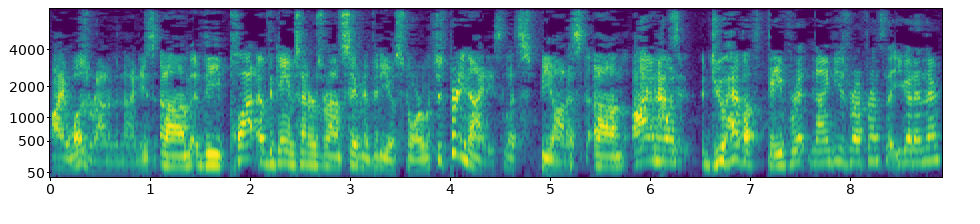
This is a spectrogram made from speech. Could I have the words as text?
I was around in the 90s, um, the plot of the game centers around saving a video store, which is pretty 90s, let's be honest. Um, I'm one, do you have a favorite 90s reference that you got in there?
